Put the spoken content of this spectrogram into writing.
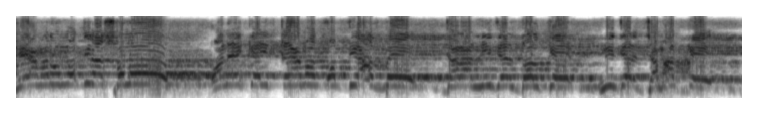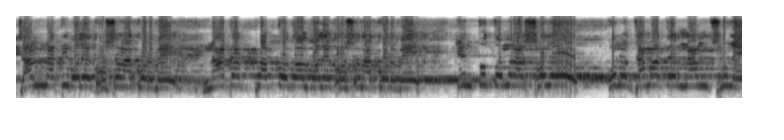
হে আমার শোনো, অনেকেই আসবে যারা নিজের দলকে, নিজের জামাতকে জান্নাতি বলে ঘোষণা করবে নাজাত প্রাপ্ত দল বলে ঘোষণা করবে। কিন্তু তোমরা শোনো, কোন জামাতের নাম শুনে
